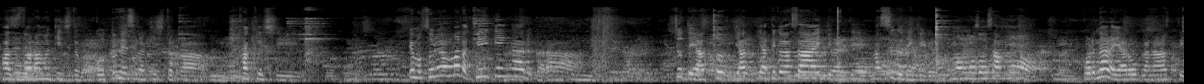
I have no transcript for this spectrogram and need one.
パズドラの記事とかゴッドフェイスの記事とか書くしでもそれはまだ経験があるからちょっとやっとややってくださいって言われて、まあ、すぐできる。桃蔵さんもこれならやろうかなって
